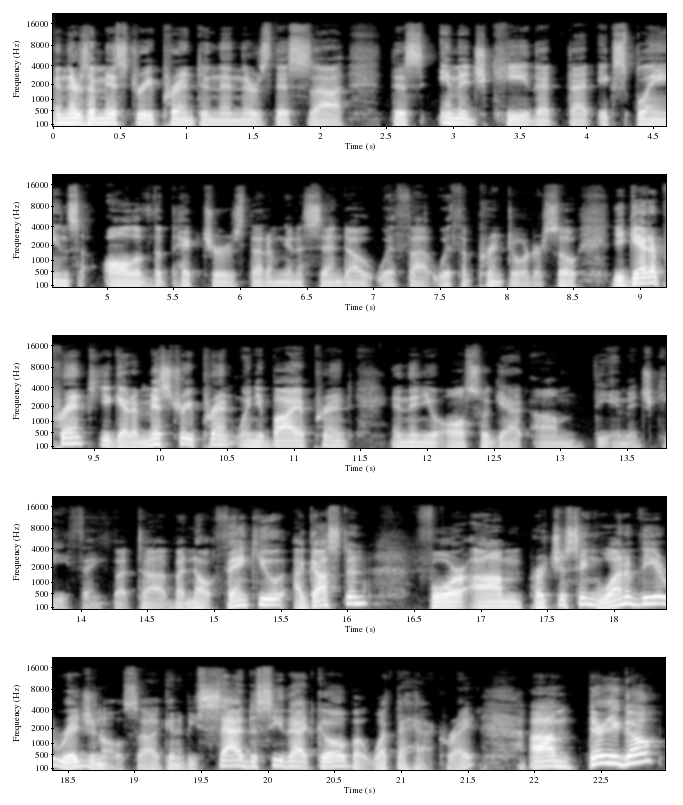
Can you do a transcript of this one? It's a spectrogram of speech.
And there's a mystery print, and then there's this uh, this image key that that explains all of the pictures that I'm going to send out with uh, with a print order. So you get a print, you get get a mystery print when you buy a print, and then you also get um, the image key thing. But uh, but no, thank you, Augustine, for um, purchasing one of the originals. Uh, Going to be sad to see that go, but what the heck, right? Um, there you go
